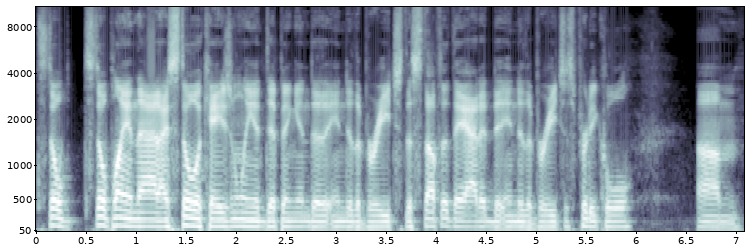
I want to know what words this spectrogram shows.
still still playing that. I still occasionally dipping into into the breach. The stuff that they added to into the breach is pretty cool. Um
